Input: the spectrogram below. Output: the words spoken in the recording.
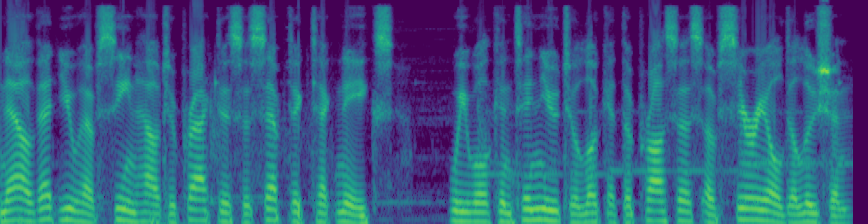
Now that you have seen how to practice aseptic techniques, we will continue to look at the process of serial dilution.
